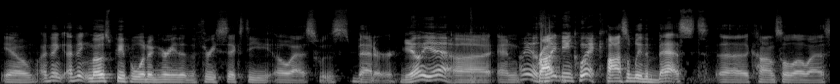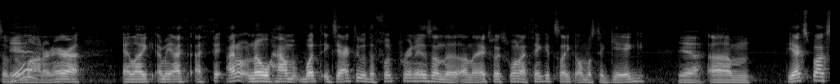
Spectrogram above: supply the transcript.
you know, I think I think most people would agree that the 360 OS was better. Yeah, yeah. Uh, and Oh, yeah, lightning quick. possibly the best uh, console OS of Yeah. the modern era. And like, I mean, I I, thi- I don't know how what exactly what the footprint is on the on the Xbox One. I think it's like almost a gig. yeah. Um, the Xbox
